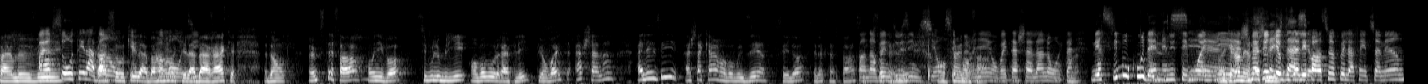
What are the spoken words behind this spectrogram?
faire lever, Faire sauter la faire banque, sauter la banque et la baraque. Donc, un petit effort, on y va. Si vous l'oubliez, on va vous le rappeler, puis on va être achalant. Allez-y, à chaque heure, on va vous le dire. C'est là, c'est là que ça se passe. Pendant Cette 22 année, émissions, on c'est fait pas rien. On va être achalant longtemps. Ouais. Merci beaucoup d'être Ben, venu merci, témoigner. euh, J'imagine merci. que vous allez passer un peu la fin de semaine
